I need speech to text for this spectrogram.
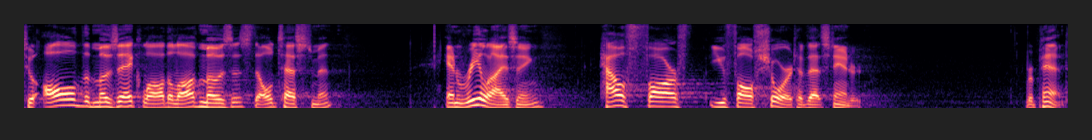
to all the Mosaic law, the law of Moses, the Old Testament, and realizing how far you fall short of that standard. Repent.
